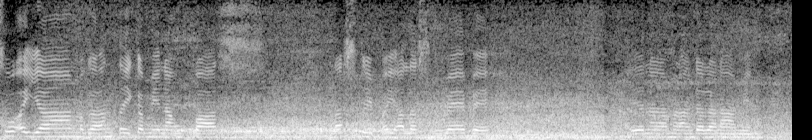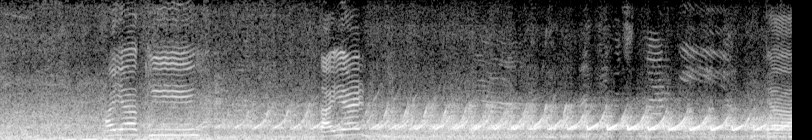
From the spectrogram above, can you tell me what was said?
So ayan, mag-aantay kami ng bus. Last trip ay alas 9. Ayan na naman ang dala namin. Hi Aki! Tired? Yeah.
